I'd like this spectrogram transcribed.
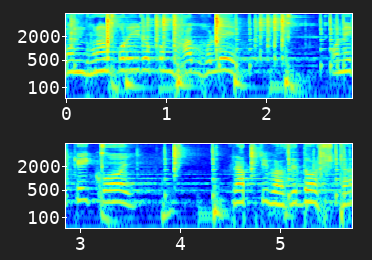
বন্ধনার পরে এরকম ভাব হলে অনেকেই কয়, রাত্রি বাজে দশটা।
